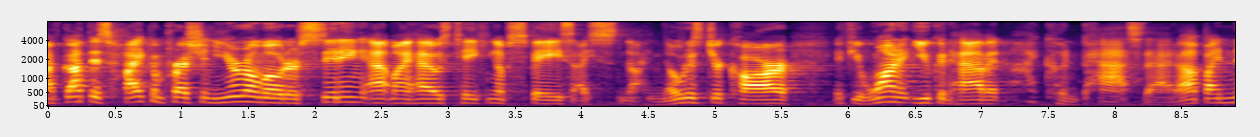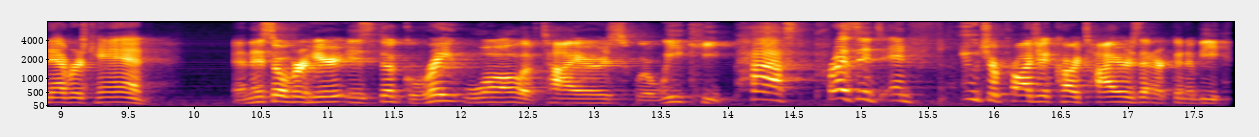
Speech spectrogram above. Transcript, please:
I've got this high compression Euro motor sitting at my house taking up space. I, I, noticed your car. If you want it, you can have it. I couldn't pass that up. I never can. And this over here is the great wall of tires where we keep past, present, and future project car tires that are gonna be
